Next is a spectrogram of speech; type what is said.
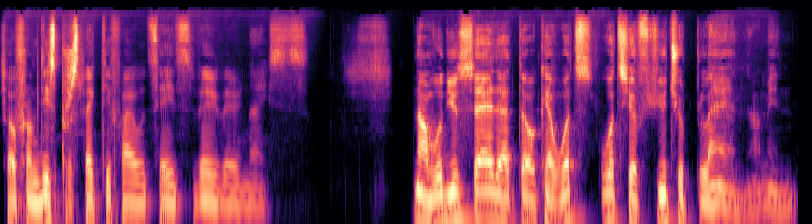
So from this perspective, I would say it's very, very nice. Now, would you say that okay? What's what's your future plan? I mean,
